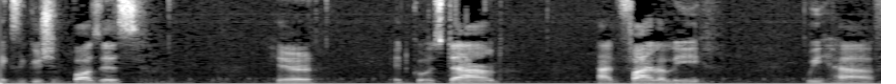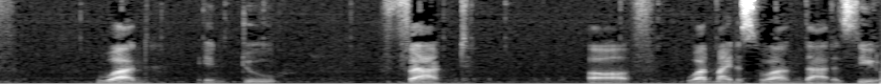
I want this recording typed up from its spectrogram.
Execution pauses. Here it goes down. And finally we have 1 into fact of 1 minus 1 that is 0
